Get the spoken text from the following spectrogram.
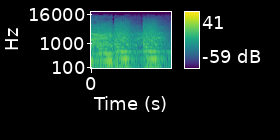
Star.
